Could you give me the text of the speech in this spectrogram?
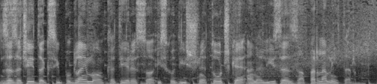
Za začetek si poglejmo, katere so izhodiščne točke analize za parlamentar.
